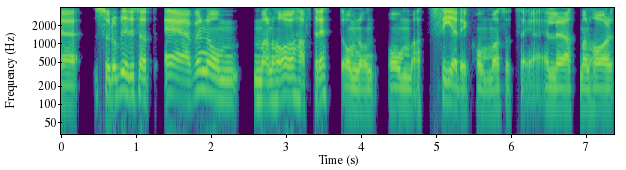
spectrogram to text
Eh, så då blir det så att även om man har haft rätt om, någon, om att se det komma så att säga. Eller att man har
